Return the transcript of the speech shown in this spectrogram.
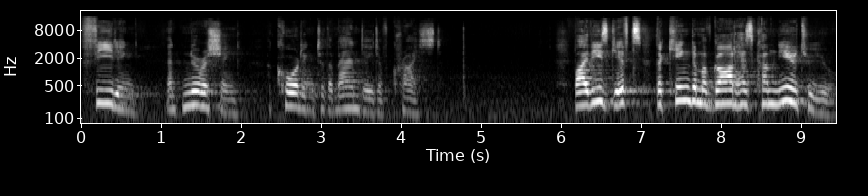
feeding and nourishing according to the mandate of Christ. By these gifts, the kingdom of God has come near to you.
